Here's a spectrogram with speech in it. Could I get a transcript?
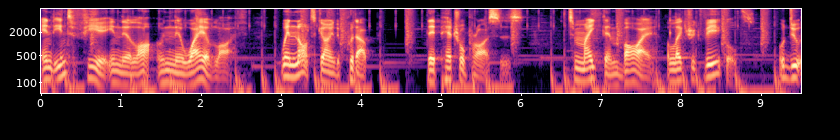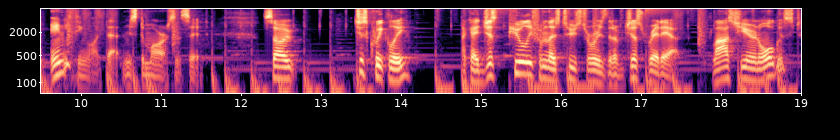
and interfere in their li- in their way of life. We're not going to put up their petrol prices to make them buy electric vehicles or do anything like that, Mr. Morrison said. So, just quickly, okay, just purely from those two stories that I've just read out. Last year in August,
